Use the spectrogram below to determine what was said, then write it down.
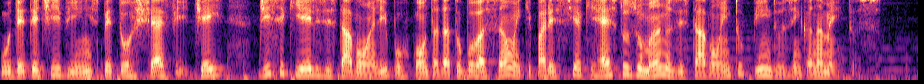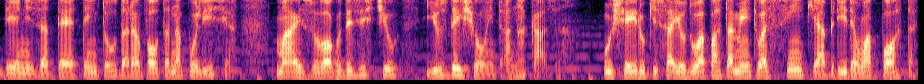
O detetive e inspetor-chefe Jay disse que eles estavam ali por conta da tubulação e que parecia que restos humanos estavam entupindo os encanamentos. Dennis até tentou dar a volta na polícia, mas logo desistiu e os deixou entrar na casa. O cheiro que saiu do apartamento assim que abriram a porta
